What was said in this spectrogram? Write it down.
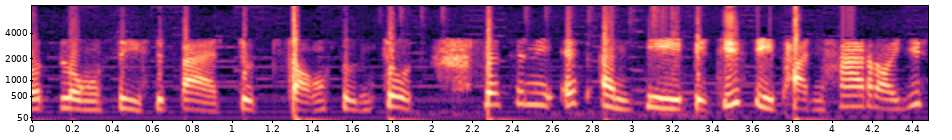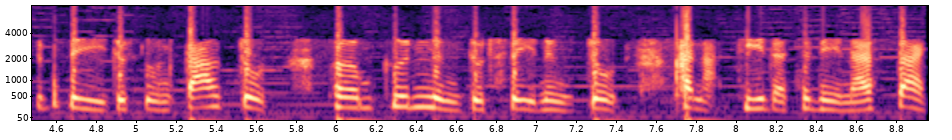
ลดลง 48.20 จุด ดัชนี S&P ปิดที่ 4,524.09 จุด เพิ่มขึ้น 1.41 จุด ขณะที่ดัชนี NASDAQ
